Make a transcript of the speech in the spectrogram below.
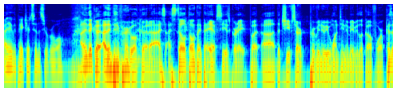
I think the Patriots win the Super Bowl. I think they could. I think they very well could. I, I still don't think the AFC is great, but uh, the Chiefs are proving to be one team to maybe look out for. Because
